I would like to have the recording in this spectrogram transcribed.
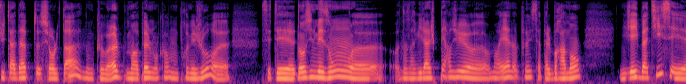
tu t'adaptes sur le tas. Donc euh, voilà, je me rappelle encore mon premier jour. Euh, c'était dans une maison, euh, dans un village perdu en Marianne, un peu, il s'appelle Bramant, une vieille bâtisse. Et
